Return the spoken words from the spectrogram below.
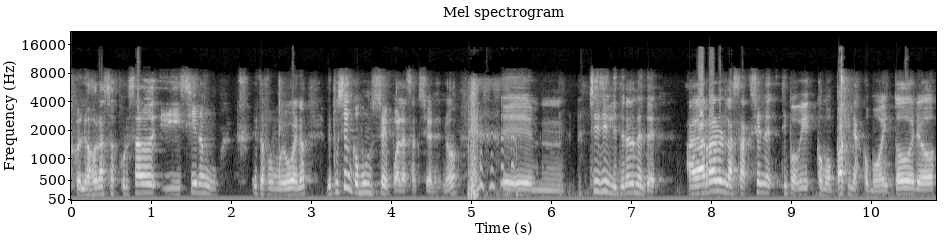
con los brazos cruzados y hicieron, esto fue muy bueno, le pusieron como un cepo a las acciones, ¿no? Em, sí, sí, literalmente agarraron las acciones, tipo como páginas como eToro,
